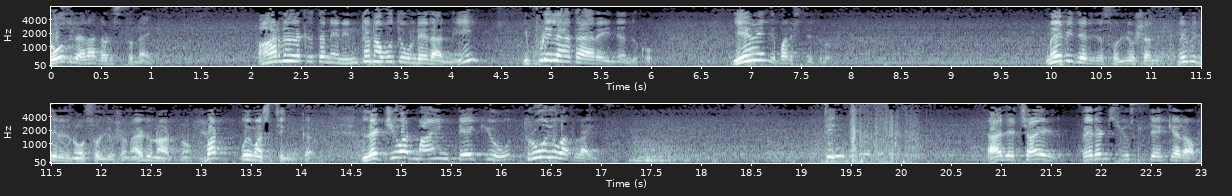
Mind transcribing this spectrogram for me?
రోజులు ఎలా గడుస్తున్నాయి? ఆరు నెలల క్రితం నేను ఇంత నవ్వుతూ ఉండేదాన్ని ఇప్పుడు ఇలా తయారైంది ఎందుకు ఏమైంది పరిస్థితులు? Maybe there is a solution maybe there is no solution I do not know but we must think let your mind take you through your life think as a child parents used to take care of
